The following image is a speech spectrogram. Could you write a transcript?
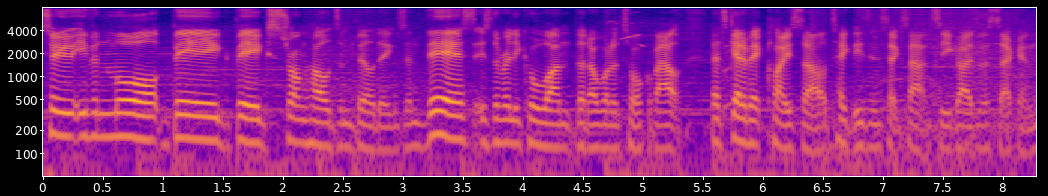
to even more big, big strongholds and buildings. And this is the really cool one that I want to talk about. Let's get a bit closer. I'll take these insects out and see you guys in a second.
